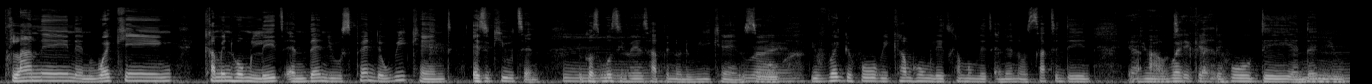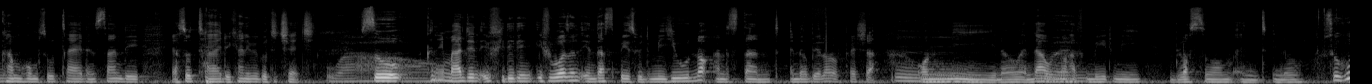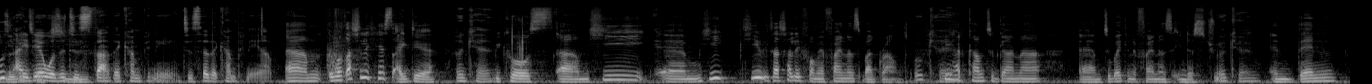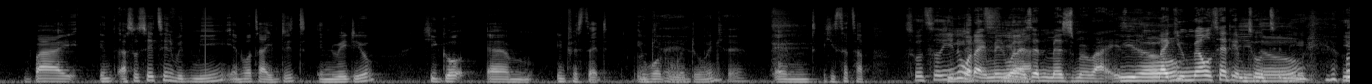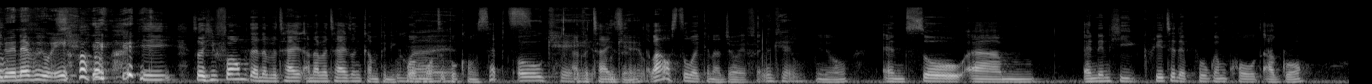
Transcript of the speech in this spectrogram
planning and working, coming home late, and then you spend the weekend executing because most events happen on the weekend. So Right. you work the whole week, come home late, come home late, and then on Saturday You're you out work again. the whole day, and then you come home so tired, and Sunday you're so tired you can't even go to church. Wow. So can you imagine if he didn't, if he wasn't in that space with me, he would not understand, and there'll be a lot of pressure on me, you know, and that would not have made me blossom and you know. So whose be able to idea was it to start the company, to set the company up? Um, it was actually his idea. Okay. Because um, he um, he he is actually from a finance background. Okay. He had come to Ghana um, to work in the finance industry. Okay. And then by in associating with me and what I did in radio, he got um, interested in what we were doing, okay. and he set up. So, so you he know what I mean when I said mesmerized. You know, like you melted him you totally. know, you know, in every way. he so he formed an, advertise, an advertising company called Right. Multiple Concepts Okay, Advertising. okay. But I was still working at Joy FM. Okay. You know, and so um, and then he created a program called Agoro.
